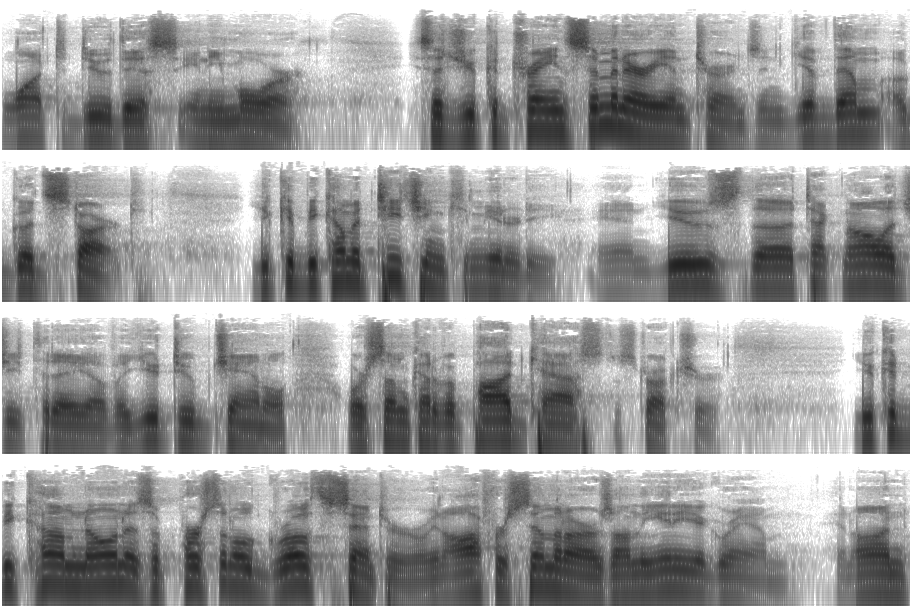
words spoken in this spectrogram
want to do this anymore. He said you could train seminary interns and give them a good start. You could become a teaching community and use the technology today of a YouTube channel or some kind of a podcast structure. You could become known as a personal growth center and offer seminars on the Enneagram and on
